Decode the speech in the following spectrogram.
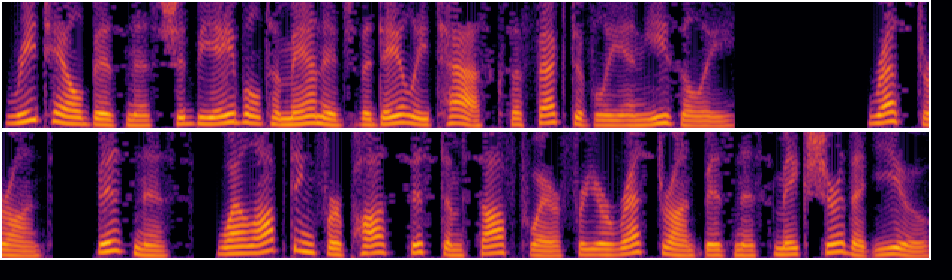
retail business should be able to manage the daily tasks effectively and easily. Restaurant business. While opting for POS system software for your restaurant business, make sure that you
